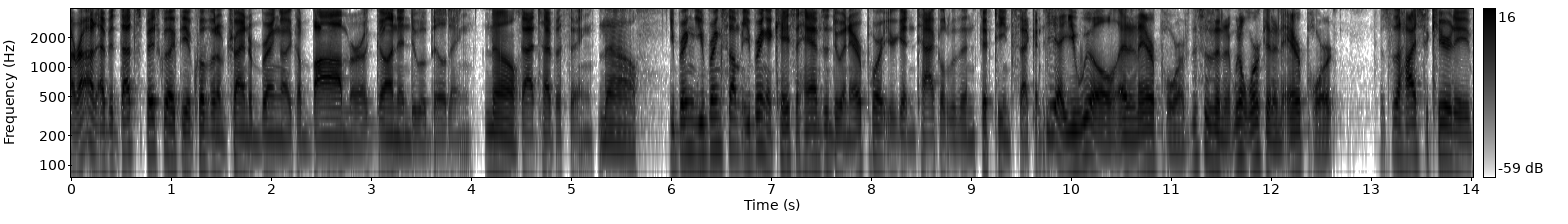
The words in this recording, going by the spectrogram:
around. I mean, that's basically like the equivalent of trying to bring like a bomb or a gun into a building. No. That type of thing. no. You bring you bring something. You bring a case of Hamm's into an airport. You're getting tackled within 15 seconds. Yeah, you will at an airport. This isn't. We don't work at an airport. This is a high security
